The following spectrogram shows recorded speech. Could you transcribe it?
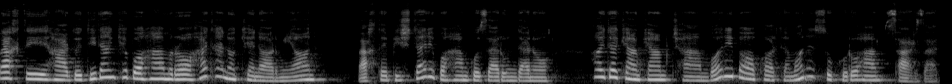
وقتی هر دو دیدن که با هم راحتن و کنار میان وقت بیشتری با هم گذروندن و هایدا کم کم چند باری به آپارتمان سوکورو هم سر زد.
